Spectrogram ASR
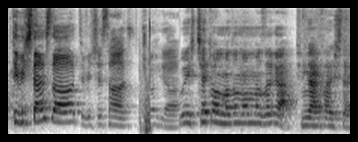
Twitch'ten sağ, Twitch'e sağ. Çok ya. Bu iş chat olmadan olmaz aga. Şimdi arkadaşlar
